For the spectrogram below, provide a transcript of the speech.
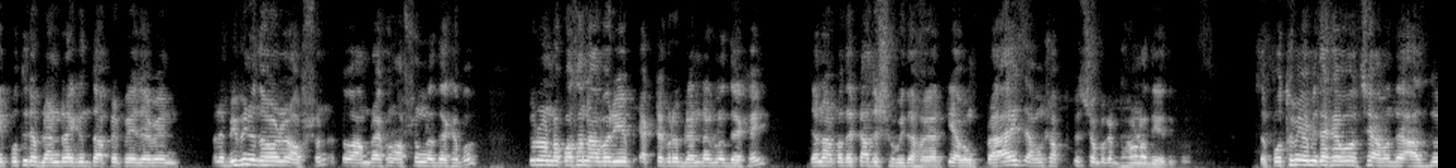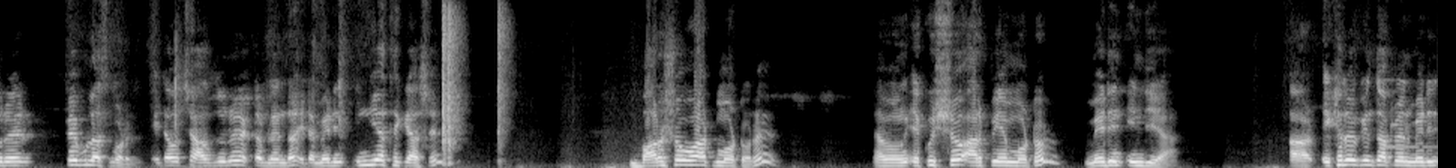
এই প্রতিটা ব্লেন্ডারে কিন্তু আপনি পেয়ে যাবেন মানে বিভিন্ন ধরনের অপশন তো আমরা এখন অপশনগুলো দেখাবো। চলুন আমরা কথা না বাড়িয়ে একটা করে ব্লেন্ডারগুলো দেখাই, যেন আপনাদের কাজের সুবিধা হয় আর কি, এবং প্রাইস এবং সব কিছু সম্পর্কে ধারণা দিয়ে দিব। তো প্রথমে আমি দেখাবো হচ্ছে আমাদের আজনুরের ফেবুলাস মডেল এটা হচ্ছে আজনুরের একটা ব্লেন্ডার এটা মেড ইন ইন্ডিয়া থেকে আসে। বারোশো ওয়াট মোটর এবং একুশশো RPM motor made in India আর এখানেও কিন্তু আপনার মেড ইন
